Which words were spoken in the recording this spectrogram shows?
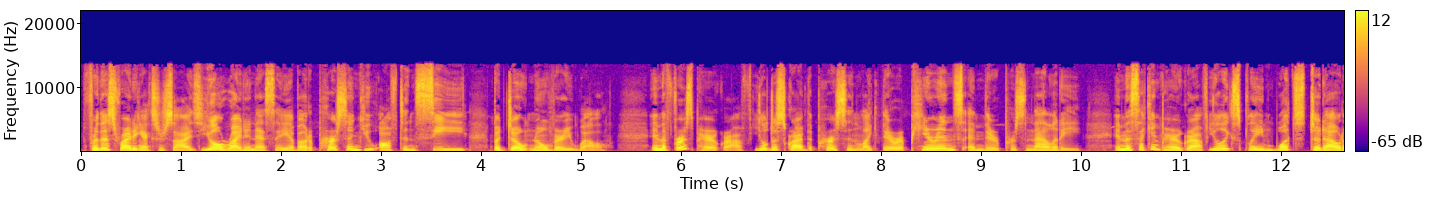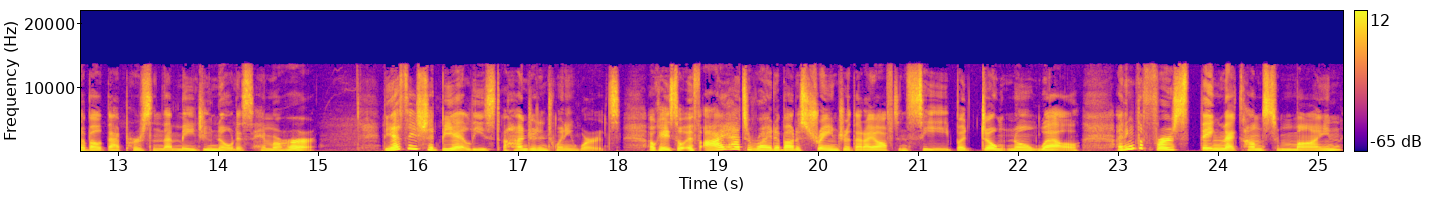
For this writing exercise, you'll write an essay about a person you often see but don't know very well. In the first paragraph, you'll describe the person like their appearance and their personality. In the second paragraph, you'll explain what stood out about that person that made you notice him or her. The essay should be at least 120 words. Okay, so if I had to write about a stranger that I often see but don't know well, I think the first thing that comes to mind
